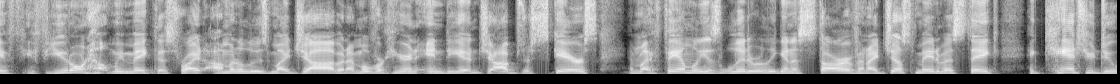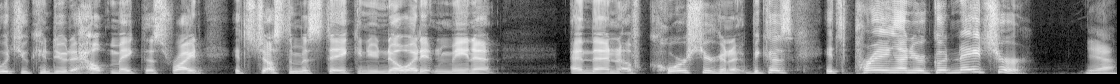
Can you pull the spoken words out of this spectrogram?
if if you don't help me make this right, I'm going to lose my job and I'm over here in India and jobs are scarce and my family is literally going to starve and I just made a mistake and can't you do what you can do to help make this right? It's just a mistake and you know I didn't mean it. And then of course you're going to because it's preying on your good nature. Yeah.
